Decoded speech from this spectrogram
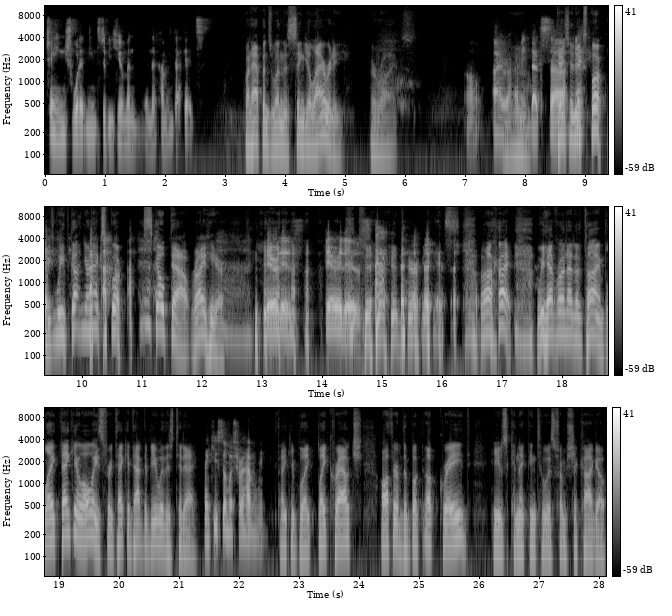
change what it means to be human in the coming decades. What happens when the singularity arrives? Oh, Ira, I mean, that's. Uh, There's your yeah. next book. We, have gotten your next book scoped out right here. there it is. There it is. there, there it is. All right. We have run out of time. Blake, thank you always for taking time to be with us today. Thank you so much for having me. Thank you, Blake. Blake Crouch, author of the book Upgrade he was connecting to us from Chicago.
